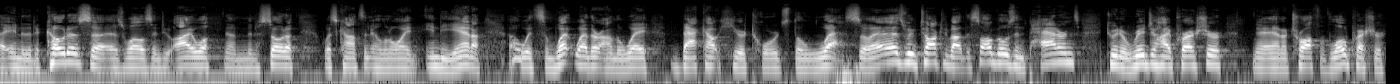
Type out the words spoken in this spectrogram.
uh, into the Dakotas, uh, as well as into Iowa, uh, Minnesota, Wisconsin, Illinois, and Indiana, uh, with some wet weather on the way back out here towards the west. So as we've talked about, this all goes in patterns between a ridge of high pressure and a trough of low pressure.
